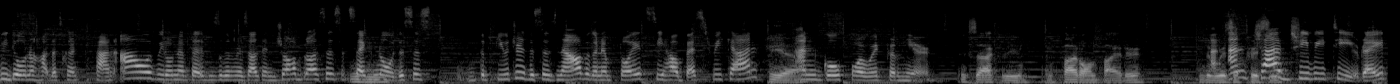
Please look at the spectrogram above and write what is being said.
we don't know how that's going to pan out. We don't know if that this is going to result in job losses. It's like, mm-hmm. no, this is the future. This is now. We're going to employ it, see how best we can, Yeah. and go forward from here. Exactly. And fight on fighter. The words and Chrissy. Chat GBT, right?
